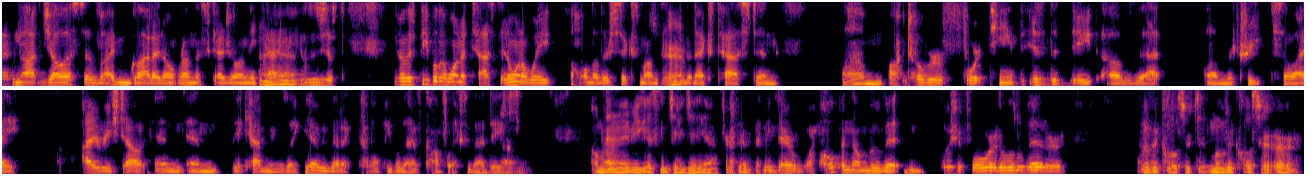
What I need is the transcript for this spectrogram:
I'm not jealous of. I'm glad I don't run the schedule in the academy Yeah. it's just, you know, there's people that want to test. They don't want to wait a whole another six months Sure. for the next test. And um, October 14th is the date of that um, retreat. So I, I reached out and and the academy was like, yeah, we've got a couple people that have conflicts with that date. Um, oh man, maybe you guys can change it. Yeah, for sure. I think they're. I'm hoping they'll move it and push it forward a little bit, or Move it closer to move it closer or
